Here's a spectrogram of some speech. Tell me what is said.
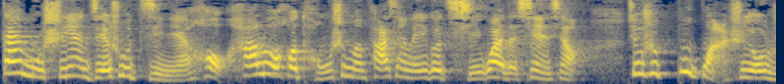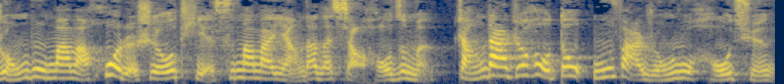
戴姆实验结束几年后，哈洛和同事们发现了一个奇怪的现象，就是不管是由绒布妈妈或者是由铁丝妈妈养大的小猴子们，长大之后都无法融入猴群，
